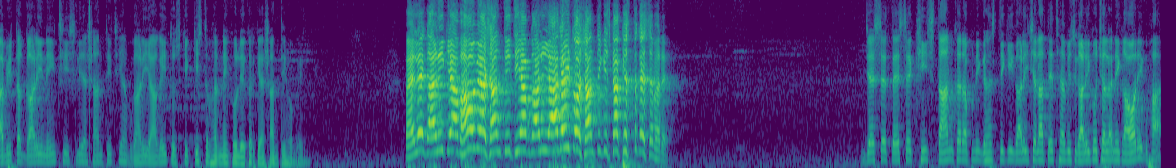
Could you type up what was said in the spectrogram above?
अभी तक गाड़ी नहीं थी, इसलिए अशांति थी। अब गाड़ी आ गई तो उसकी किस्त भरने को लेकर के अशांति हो गई। पहले गाड़ी के अभाव में अशांति थी, अब गाड़ी आ गई तो अशांति किसका, किस्त कैसे भरे? जैसे तैसे खींच तान कर अपनी गृहस्थी की गाड़ी चलाते थे, अब इस गाड़ी को चलाने का और एक भार।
